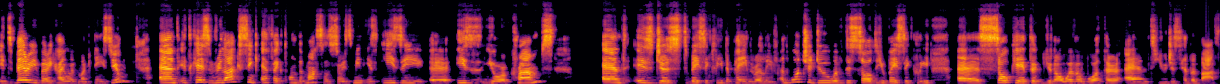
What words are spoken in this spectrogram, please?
It's very, very high with magnesium and it has relaxing effect on the muscles. So it means it's easy, uh, ease your cramps and is just basically the pain relief. And what you do with this salt, you basically uh, soak it, you know, with the water and you just have a bath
